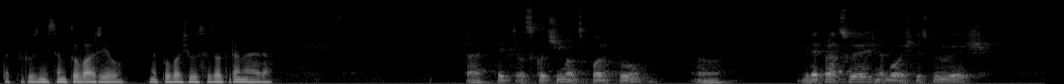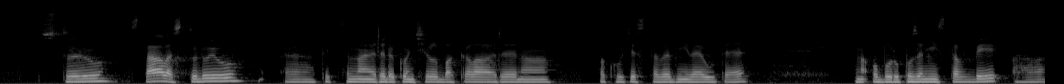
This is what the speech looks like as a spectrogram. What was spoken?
tak různě jsem to vařil. Nepovažuji se za trenéra. Tak, teď odskočím od sportu. Eh, kde pracuješ nebo ještě studuješ? Studuju, stále studuju. Eh, teď jsem na jaře dokončil bakaláře na fakultě stavební VUT na oboru pozemní stavby a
